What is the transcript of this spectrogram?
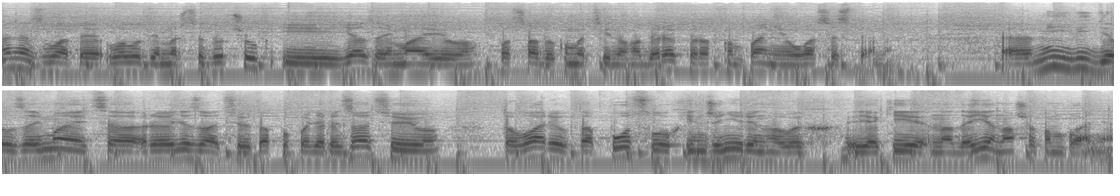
Мене звати Володимир Сидорчук і я займаю посаду комерційного директора в компанії УА Системи. Е, Мій відділ займається реалізацією та популяризацією товарів та послуг інженірингових, які надає наша компанія.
